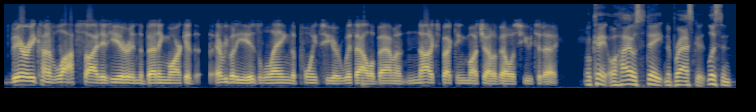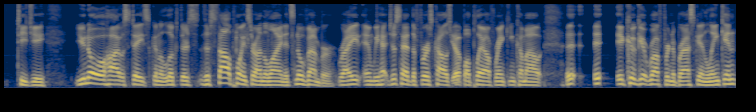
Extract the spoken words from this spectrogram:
very kind of lopsided here in the betting market. Everybody is laying the points here with Alabama, not expecting much out of LSU today. Okay, Ohio State, Nebraska. Listen, TG, you know Ohio State's going to look. There's the style points are on the line. It's November, right? And we had, just had the first college Yep. football playoff ranking come out. It, it it could get rough for Nebraska and Lincoln.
